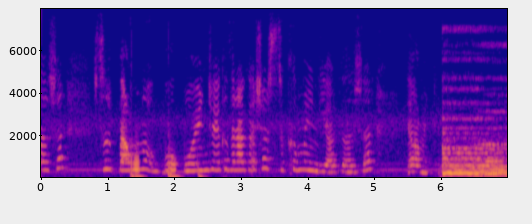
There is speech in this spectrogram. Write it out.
Arkadaşlar. Sırf ben bunu bu boyuncaya kadar arkadaşlar sıkılmayın diye arkadaşlar. Devam et.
